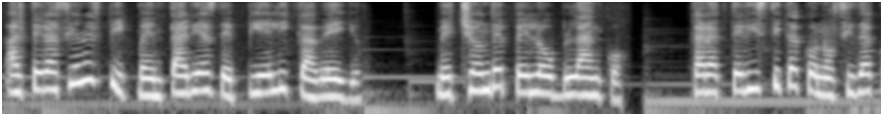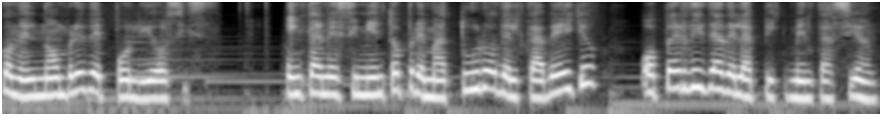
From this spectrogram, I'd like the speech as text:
Alteraciones pigmentarias de piel y cabello. Mechón de pelo blanco, característica conocida con el nombre de poliosis. Encanecimiento prematuro del cabello o pérdida de la pigmentación.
